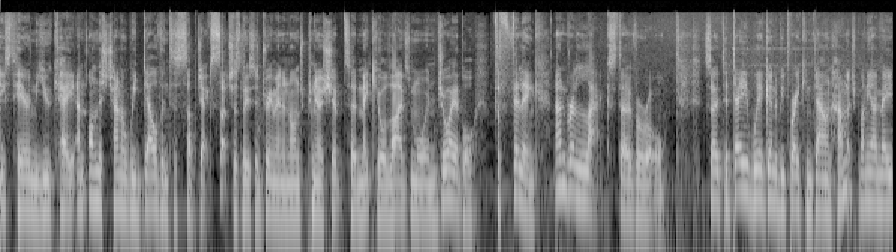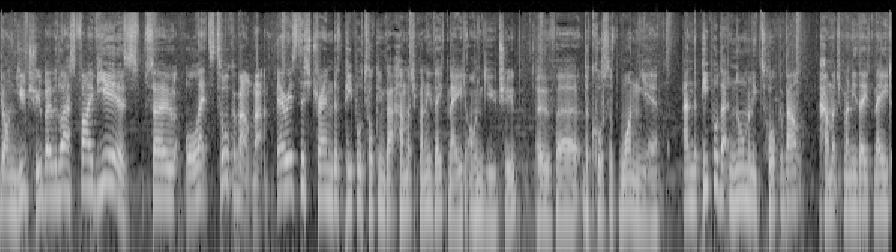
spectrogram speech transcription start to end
based here in the UK. And on this channel, we delve into subjects such as lucid dreaming and entrepreneurship to make your lives more enjoyable, fulfilling, and relaxed overall. So today we're going to be breaking down how much money I made on YouTube over the last five years. So let's talk about that. There is this trend of people talking about how much money they've made on YouTube over the course of one year. And the people that normally talk about how much money they've made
